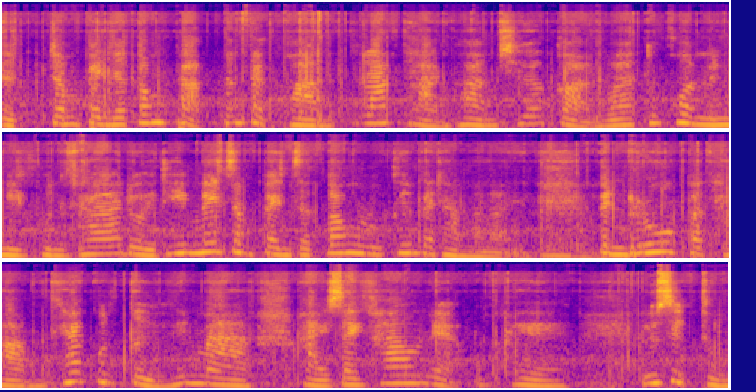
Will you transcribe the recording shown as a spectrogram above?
จะจำเป็นจะต้องปรับตั้งแต่ความรากฐานความเชื่อก่อนว่า ทุกคนมันมีคุณค่าโดยที่ไม่จำเป็นจะต้องลุกขึ้นไปทำอะไร เป็นรูปธรรมแค่คุณตื่นขึ้นมา หายใจเข้าเนี่ยโอเค รู้สึกถึง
